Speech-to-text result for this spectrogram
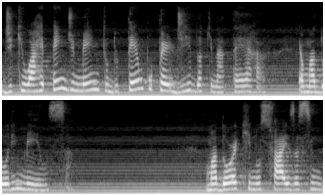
de que o arrependimento do tempo perdido aqui na terra é uma dor imensa. Uma dor que nos faz assim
